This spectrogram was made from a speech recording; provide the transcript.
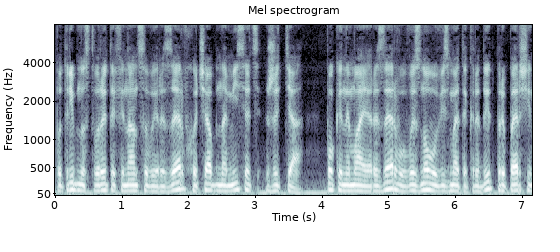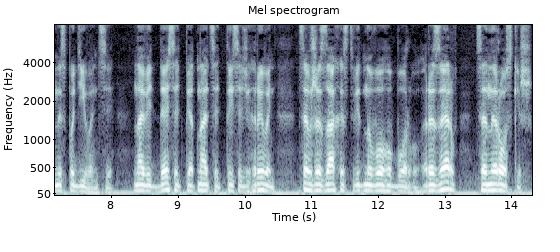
Потрібно створити фінансовий резерв хоча б на місяць життя. Поки немає резерву, ви знову візьмете кредит при першій несподіванці. Навіть 10-15 тисяч гривень це вже захист від нового боргу. Резерв це не розкіш,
